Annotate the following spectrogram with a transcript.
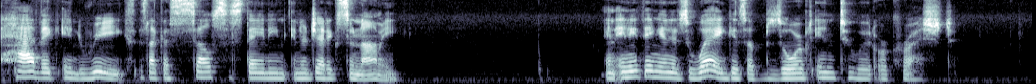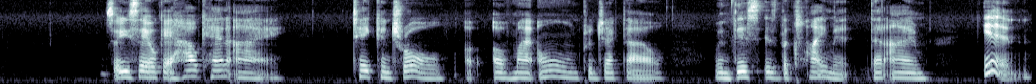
havoc it wreaks, it's like a self-sustaining energetic tsunami. And anything in its way gets absorbed into it or crushed. So you say, okay, how can I take control uh, of my own projectile when this is the climate that I'm in?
